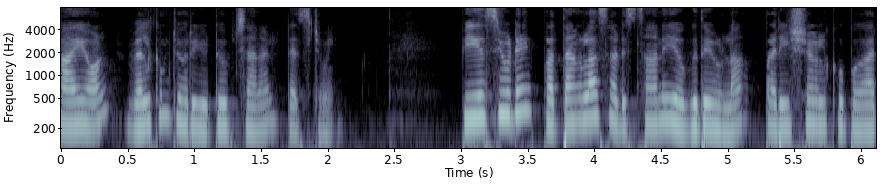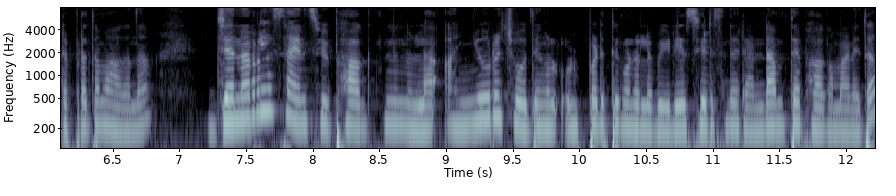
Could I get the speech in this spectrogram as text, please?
Hi all welcome to our YouTube channel test മീൻ പി എസ് സിയുടെ പത്താം ക്ലാസ് അടിസ്ഥാന യോഗ്യതയുള്ള പരീക്ഷകൾക്ക് ഉപകാരപ്രദമാകുന്ന ജനറൽ സയൻസ് വിഭാഗത്തിൽ നിന്നുള്ള അഞ്ഞൂറ് ചോദ്യങ്ങൾ ഉൾപ്പെടുത്തിക്കൊണ്ടുള്ള വീഡിയോ സീരീസിന്റെ രണ്ടാമത്തെ ഭാഗമാണിത്.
